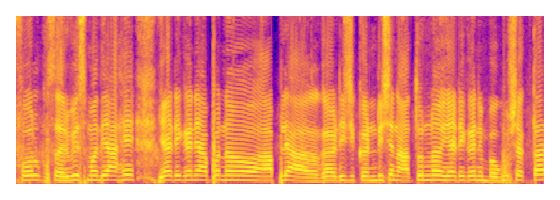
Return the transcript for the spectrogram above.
फुल सर्व्हिसमध्ये आहे. या ठिकाणी आपण आपल्या गाडीची कंडिशन आतून या ठिकाणी बघू शकता.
